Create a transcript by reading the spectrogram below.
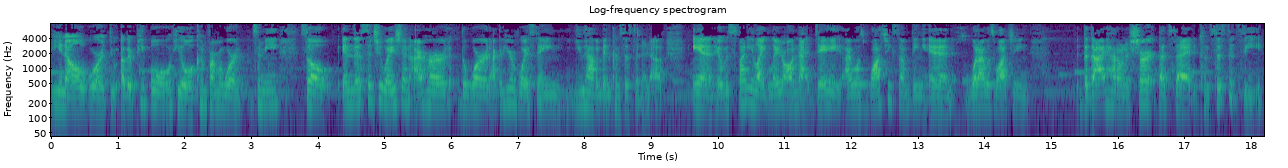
you know, or through other people, he'll confirm a word to me. So in this situation, I heard the word, I could hear a voice saying, you haven't been consistent enough. And it was funny, like later on that day, I was watching something and what I was watching, the guy had on a shirt that said consistency.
